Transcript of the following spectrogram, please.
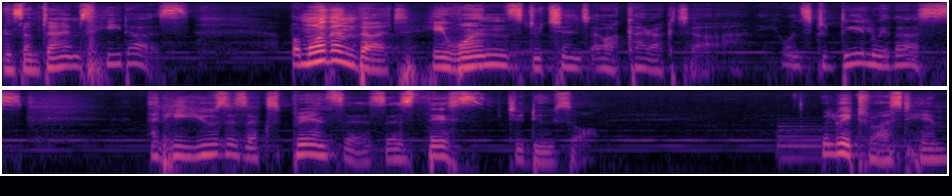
And sometimes He does. But more than that, He wants to change our character, He wants to deal with us. And he uses experiences as this to do so. Will we trust him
